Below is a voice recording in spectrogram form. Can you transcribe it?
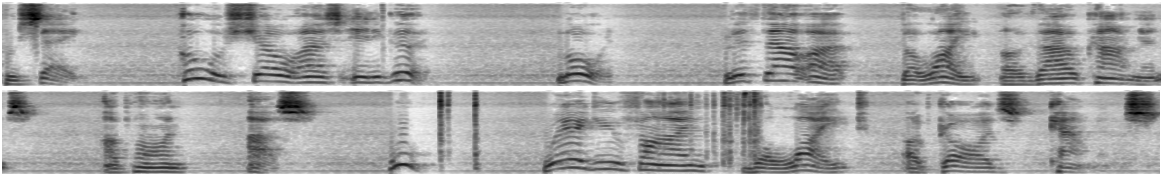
who say, Who will show us any good? Lord, lift thou up the light of thy countenance upon us. Whew. Where do you find the light of God's countenance?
